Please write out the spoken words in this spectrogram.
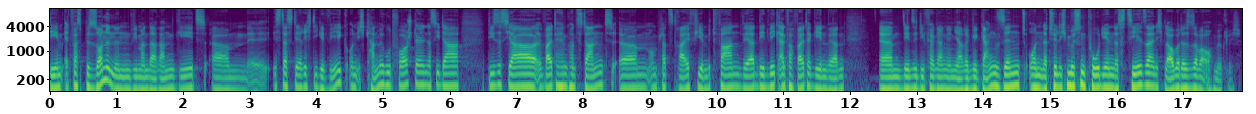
dem etwas Besonnenen, wie man da rangeht, ähm, äh, ist das der richtige Weg. Und ich kann mir gut vorstellen, dass sie da dieses Jahr weiterhin konstant ähm, um Platz 3, 4 mitfahren werden, den Weg einfach weitergehen werden, ähm, den sie die vergangenen Jahre gegangen sind. Und natürlich müssen Podien das Ziel sein. Ich glaube, das ist aber auch möglich.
